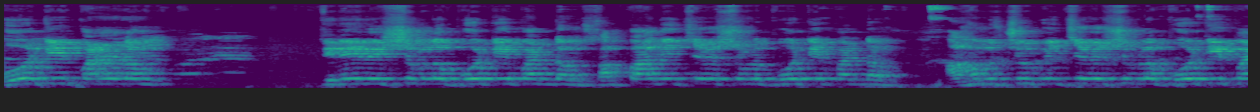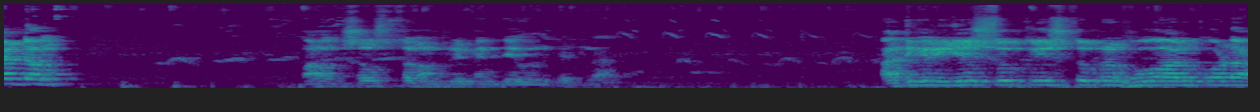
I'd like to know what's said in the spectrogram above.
పోటీ పడడం తినే విషయంలో పోటీ పడడం సంపాదించే విషయంలో పోటీ పడడం అహం చూపించే విషయంలో పోటీ పడడం మనం చూస్తున్నాం ప్రేమ దేవుని బిడ్డ అందుకని యేసు క్రీస్తు ప్రభు వారు కూడా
